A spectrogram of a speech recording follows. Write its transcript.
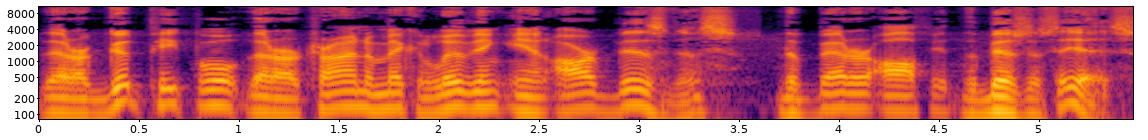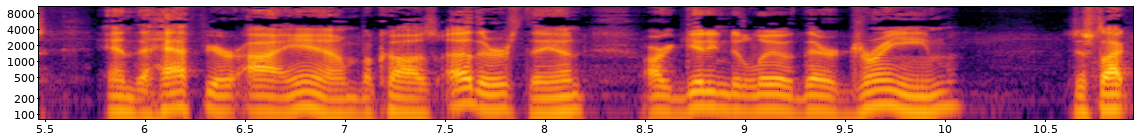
that are good people that are trying to make a living in our business, the better off it, the business is. And the happier I am because others then are getting to live their dream, just like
